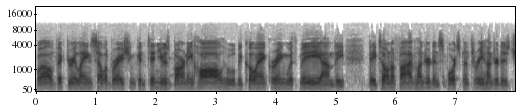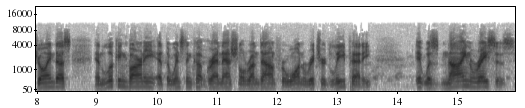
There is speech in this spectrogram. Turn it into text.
Well, Victory Lane celebration continues. Barney Hall, who will be co anchoring with me on the Daytona 500 and Sportsman 300, has joined us. And looking, Barney, at the Winston Cup Grand National rundown for one Richard Lee Petty, it was nine races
